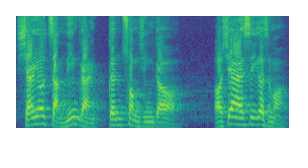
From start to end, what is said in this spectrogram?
享有涨停感跟创新高啊？哦，现在是一个什么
